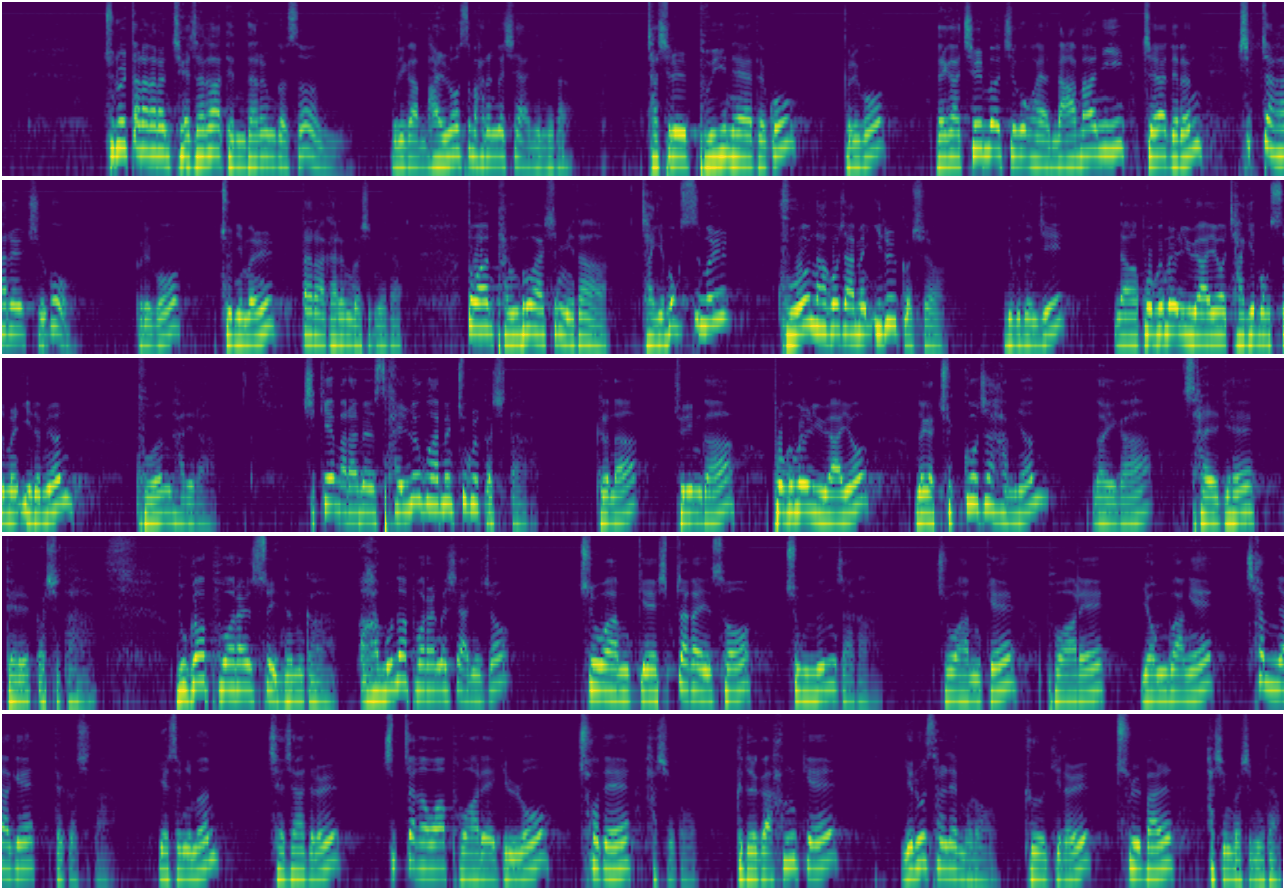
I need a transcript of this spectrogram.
주를 따라가는 제자가 된다는 것은 우리가 말로서 하는 것이 아닙니다. 자신을 부인해야 되고 그리고 내가 짊어지고 가야 나만이 져야 되는 십자가를 주고 그리고 주님을 따라가는 것입니다. 또한 당부하십니다. 자기 목숨을 구원하고자 하면 잃을 것이요. 누구든지 나 복음을 위하여 자기 목숨을 잃으면 구원하리라. 쉽게 말하면 살려고 하면 죽을 것이다. 그러나 주님과 복음을 위하여 너희가 죽고자 하면 너희가 살게 될 것이다. 누가 부활할 수 있는가? 아무나 부활하는 것이 아니죠. 주와 함께 십자가에서 죽는 자가 주와 함께 부활의 영광에 참여하게 될 것이다. 예수님은 제자들을 십자가와 부활의 길로 초대하시고 그들과 함께 예루살렘으로 그 길을 출발하신 것입니다.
